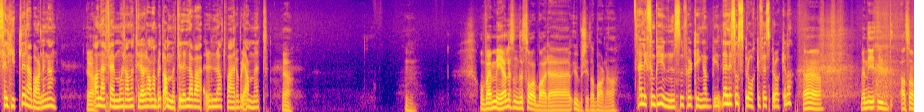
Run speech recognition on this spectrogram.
Selv Hitler er barn en gang. Ja. Han er fem år, han er tre år, han har blitt ammet eller latt være å bli ammet. Ja. Mm. Og hvem er liksom det sårbare, ubeskytta barnet, da? Det er liksom begynnelsen før ting har begynt. Det er liksom språket før språket, da. Ja, ja. Men i, i Altså,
